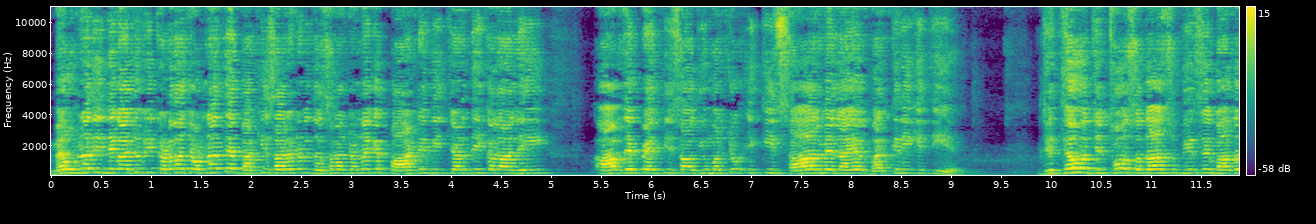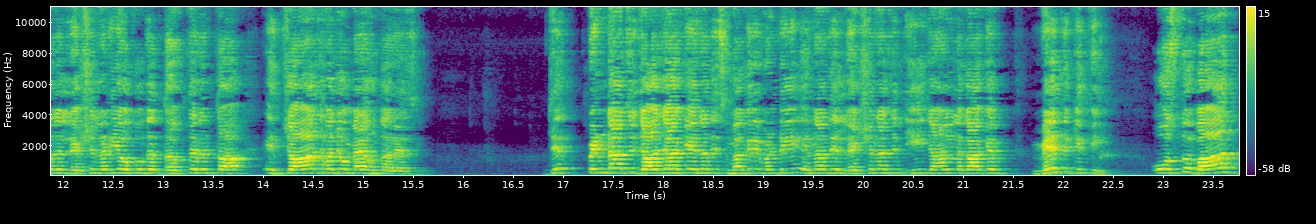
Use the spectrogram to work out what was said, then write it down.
ਮੈਂ ਉਹਨਾਂ ਦੀ ਨਿਗਾਹ 'ਚੋਂ ਵੀ ਕੱਢਣਾ ਚਾਹੁੰਦਾ ਤੇ ਬਾਕੀ ਸਾਰਿਆਂ ਨੂੰ ਵੀ ਦੱਸਣਾ ਚਾਹੁੰਦਾ ਕਿ ਪਾਰਟੀ ਦੀ ਚੜ੍ਹਦੀ ਕਲਾ ਲਈ ਆਪਦੇ 35 ਸਾਲ ਦੀ ਉਮਰ 'ਚੋਂ 21 ਸਾਲ ਮੈਂ ਲਾਇਆ ਵਰਕਰੀ ਕੀਤੀ ਹੈ। ਜਿੱਥੇ ਉਹ ਜਿੱਥੋਂ ਸਰਦਾਰ ਸੁਖਬੀਰ ਸਿੰਘ ਬਾਦਲ ਨੇ ਇਲੈਕਸ਼ਨ ਲੜੀ ਆ, ਦੇ ਦਫ਼ਤਰ ਦਾ ਇੰਚਾਰਜ ਵਜੋਂ ਮੈਂ ਹੁੰਦਾ ਰਿਹਾ ਸੀ। ਜੇ ਪਿੰਡਾਂ 'ਚ ਜਾ ਜਾ ਕੇ ਇਹਨਾਂ ਦੀ ਸਮੱਗਰੀ ਵੰਡੀ ਇਹਨਾਂ ਦੇ ਇਲੈਕਸ਼ਨਾਂ 'ਚ ਜੀ ਜਾਨ ਲਗਾ ਕੇ ਮਿਹਨਤ ਕੀਤੀ ਉਸ ਤੋਂ ਬਾਅਦ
